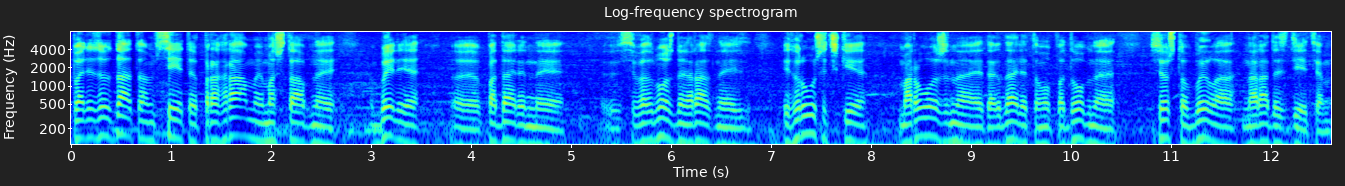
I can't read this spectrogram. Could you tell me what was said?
По результатам всей этой программы масштабной были э, подарены э, всевозможные разные игрушечки, мороженое и так далее, тому подобное. Все, что было на радость детям.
